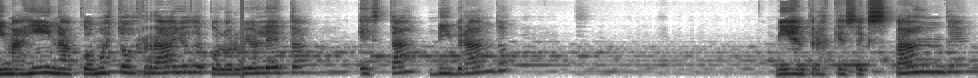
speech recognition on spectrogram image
Imagina cómo estos rayos de color violeta están vibrando mientras que se expanden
